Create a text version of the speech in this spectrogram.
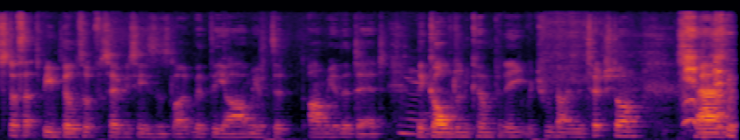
stuff that's been built up for so many seasons, like with the army of the army of the dead, the Golden Company, which we've not even touched on, um,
